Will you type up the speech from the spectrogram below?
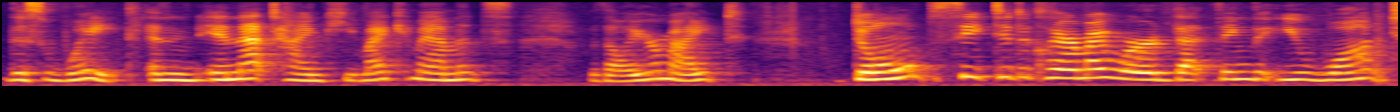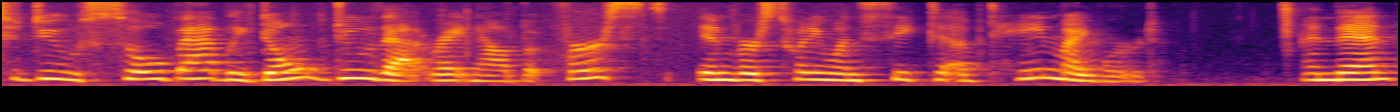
this weight. And in that time, keep my commandments with all your might. Don't seek to declare my word, that thing that you want to do so badly. Don't do that right now. But first, in verse 21, seek to obtain my word. And then,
